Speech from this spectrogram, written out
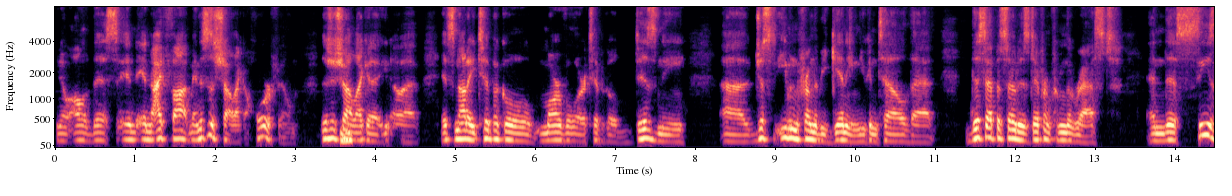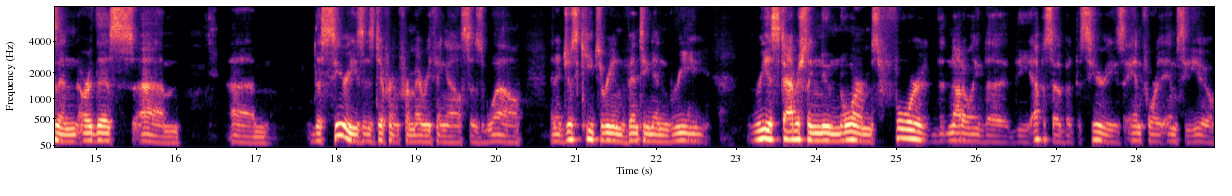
you know, all of this. And and I thought, man, this is shot like a horror film. This is shot like a, you know, a, it's not a typical Marvel or a typical Disney. Uh, just even from the beginning, you can tell that this episode is different from the rest and this season or this um, um, the series is different from everything else as well and it just keeps reinventing and re reestablishing new norms for the, not only the the episode but the series and for the mcu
